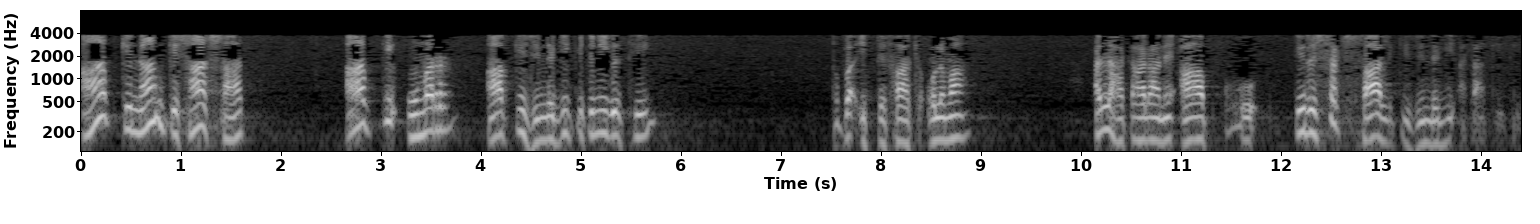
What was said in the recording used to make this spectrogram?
آپ کے نام کے ساتھ ساتھ آپ کی عمر، آپ کی زندگی کتنی تھی؟ تو اتفاق علماء، اللہ تعالی نے آپ کو ترسٹھ سال کی زندگی عطا کی تھی۔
